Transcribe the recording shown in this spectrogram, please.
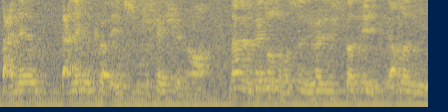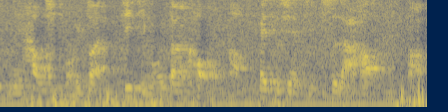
Dynamic Dynamic Instrumentation 啊。那你可以做什么事？你会去设定，比方说你你好奇某一段机体某一段 code 啊，被执行几次啊哈啊，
